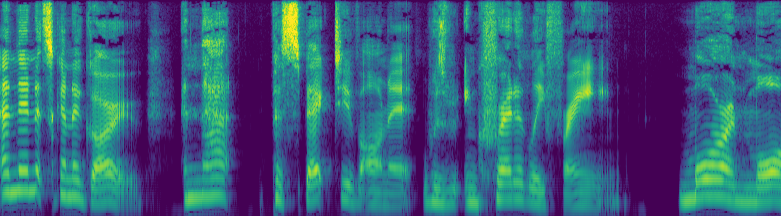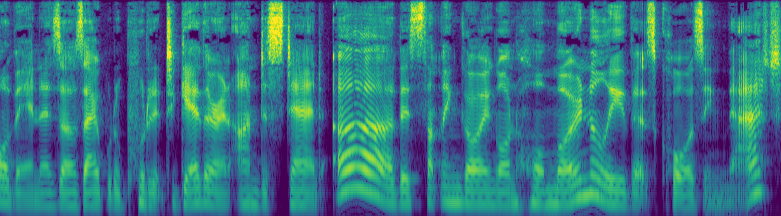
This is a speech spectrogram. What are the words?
and then it's going to go. And that perspective on it was incredibly freeing more and more then as I was able to put it together and understand, ah, there's something going on hormonally that's causing that.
